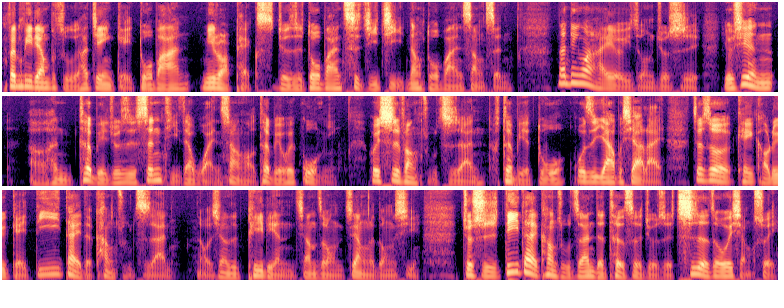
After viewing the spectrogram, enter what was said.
分泌量不足，他建议给多巴胺 Mirapex，就是多巴胺刺激剂，让多巴胺上升。那另外还有一种就是有些人呃很特别，就是身体在晚上哦特别会过敏，会释放组织胺特别多，或是压不下来，这时候可以考虑给第一代的抗组织胺。哦，像是 Pedion 像这种这样的东西，就是第一代抗组织胺的特色，就是吃了之后会想睡，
